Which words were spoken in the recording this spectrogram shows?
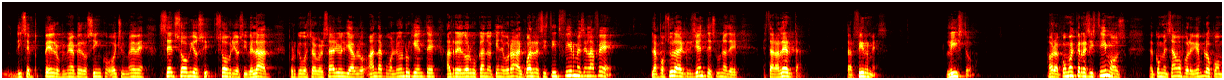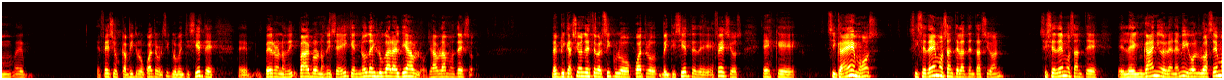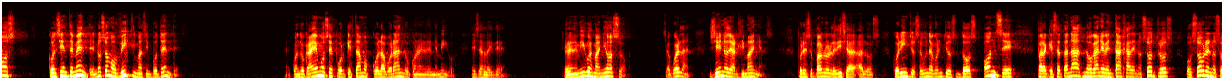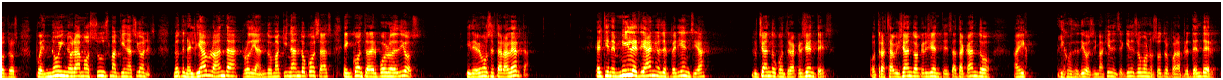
dice Pedro, 1 Pedro 5, 8 y 9, sed sobrios, sobrios y velad, porque vuestro adversario el diablo anda como el león rugiente alrededor buscando a quien devorar, al cual resistid firmes en la fe. La postura del creyente es una de estar alerta, estar firmes listo. Ahora, ¿cómo es que resistimos? Eh, comenzamos, por ejemplo, con eh, Efesios capítulo 4, versículo 27. Eh, Pedro nos, Pablo nos dice ahí que no deis lugar al diablo, ya hablamos de eso. La implicación de este versículo 4, 27 de Efesios es que si caemos, si cedemos ante la tentación, si cedemos ante el engaño del enemigo, lo hacemos conscientemente, no somos víctimas impotentes. Cuando caemos es porque estamos colaborando con el enemigo, esa es la idea. El enemigo es mañoso, ¿se acuerdan? Lleno de artimañas. Por eso Pablo le dice a, los Corintios, 2 Corintios 2, 11, para que Satanás no gane ventaja de nosotros o sobre nosotros, pues no ignoramos sus maquinaciones. Noten, el diablo anda rodeando, maquinando cosas en contra del pueblo de Dios. Y debemos estar alerta. Él tiene miles de años de experiencia luchando contra creyentes o trastabillando a creyentes, atacando a hijos de Dios. Imagínense, ¿quiénes somos nosotros para pretender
